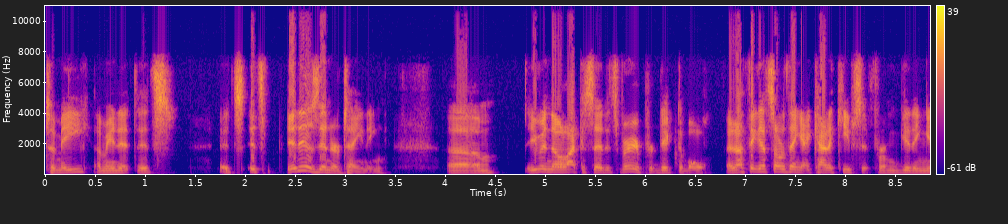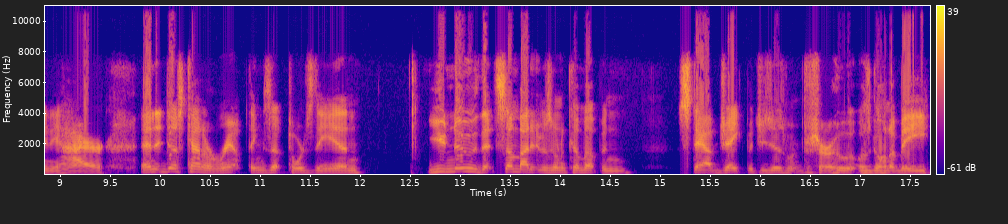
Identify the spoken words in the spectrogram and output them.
to me. I mean, it, it's it's it's it is entertaining. Um, even though, like I said, it's very predictable, and I think that's the only thing that kind of keeps it from getting any higher. And it does kind of ramp things up towards the end. You knew that somebody was going to come up and stab Jake, but you just weren't for sure who it was going to be.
